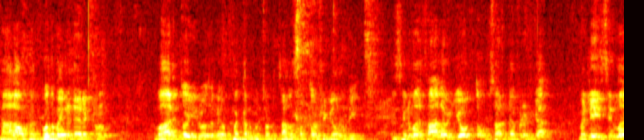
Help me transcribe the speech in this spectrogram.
చాలా ఒక అద్భుతమైన డైరెక్టర్. వారితో ఈరోజు నేను పక్కన కూర్చోవడం చాలా సంతోషంగా ఉంది. ఈ సినిమా చాలా విజయవంతం ఒకసారి డెఫినెట్గా. మళ్ళీ ఈ సినిమా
